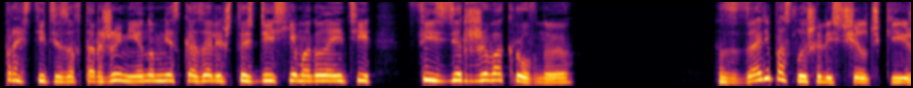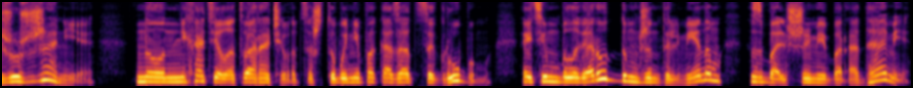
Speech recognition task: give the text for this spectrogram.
«Простите за вторжение, но мне сказали, что здесь я могу найти физер живокровную». Сзади послышались щелчки и жужжания, но он не хотел отворачиваться, чтобы не показаться грубым этим благородным джентльменом с большими бородами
